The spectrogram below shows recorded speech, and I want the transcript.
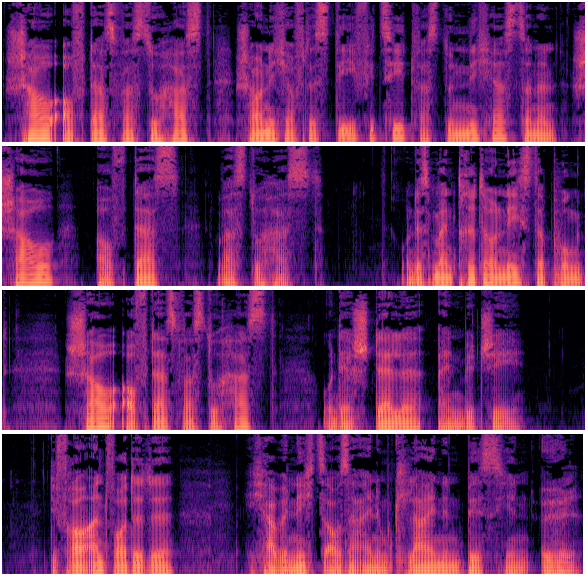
schau auf das, was du hast, schau nicht auf das Defizit, was du nicht hast, sondern schau auf das, was du hast. Und das ist mein dritter und nächster Punkt, schau auf das, was du hast und erstelle ein Budget. Die Frau antwortete, ich habe nichts außer einem kleinen bisschen Öl.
